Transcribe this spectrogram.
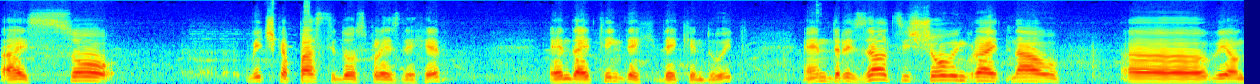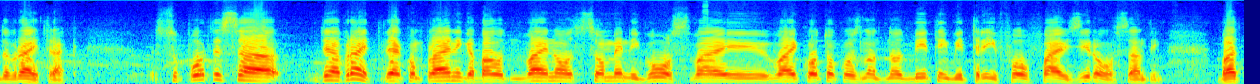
I saw which capacity those players they have, and I think they, they can do it. And the results is showing right now uh, we're on the right track. Supporters are they are right. They are complaining about why not so many goals, why why Kotoko is not, not beating with 3, 4, 5, 0 or something. But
